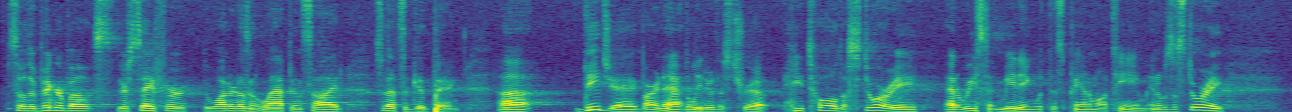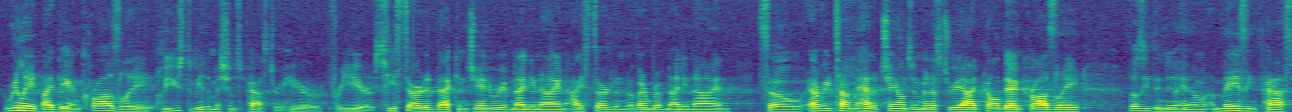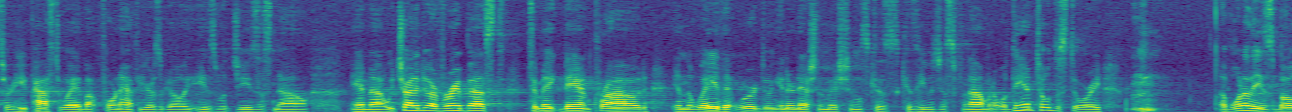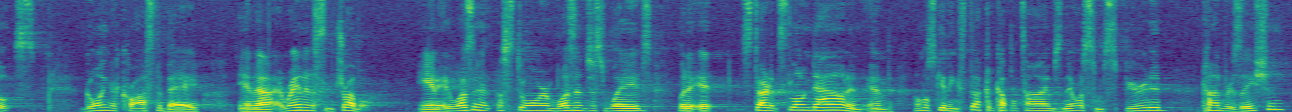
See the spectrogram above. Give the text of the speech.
so they're bigger boats, they're safer, the water doesn't lap inside, so that's a good thing. Uh, DJ Barnett, the leader of this trip, he told a story at a recent meeting with this Panama team, and it was a story relayed by Dan Crosley, who used to be the missions pastor here for years. He started back in January of 99, I started in November of 99. So every time I had a challenge in ministry, I'd call Dan Crosley. Those of you that knew him, amazing pastor. He passed away about four and a half years ago. He's with Jesus now. And uh, we try to do our very best to make Dan proud in the way that we're doing international missions because he was just phenomenal. Well, Dan told the story of one of these boats going across the bay, and uh, it ran into some trouble. And it wasn't a storm, wasn't just waves, but it, it started slowing down and, and almost getting stuck a couple times. And there was some spirited conversation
